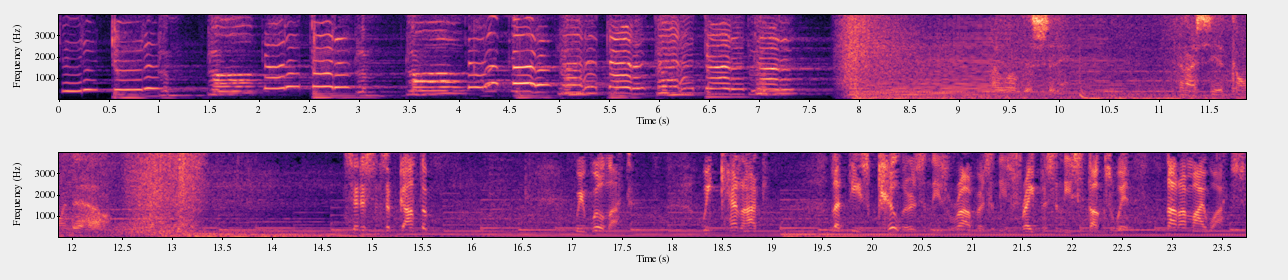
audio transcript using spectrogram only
I love this city, and I see it going to hell. Citizens of Gotham, we will not, we cannot let these killers and these robbers and these rapists and these thugs win. Not on my watch.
